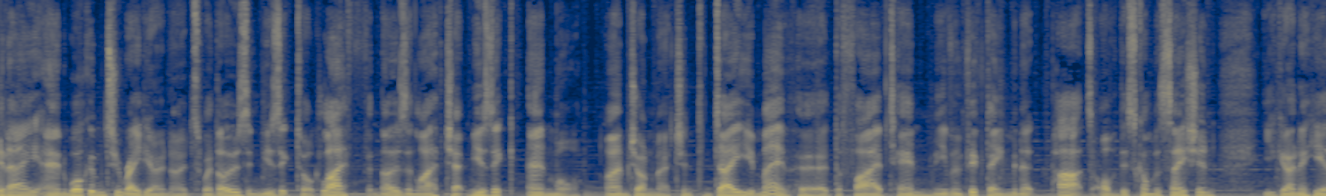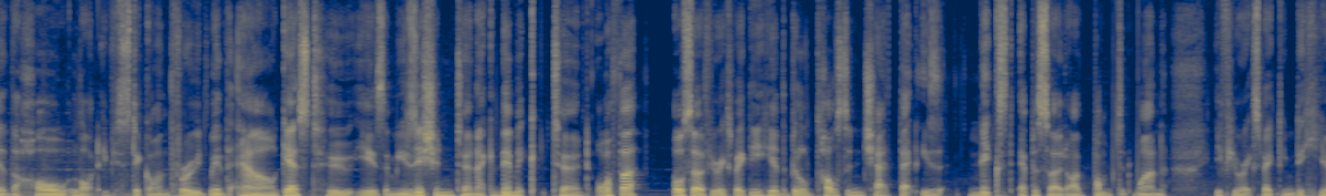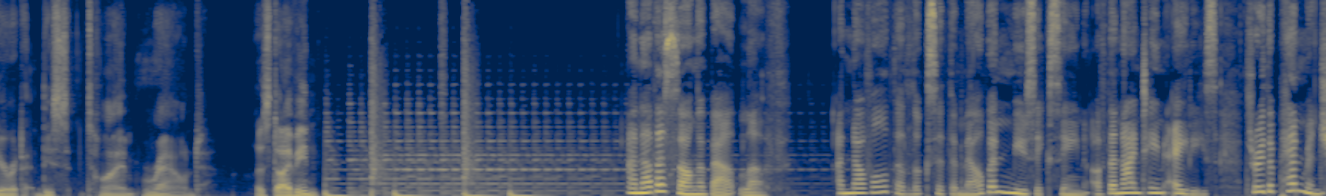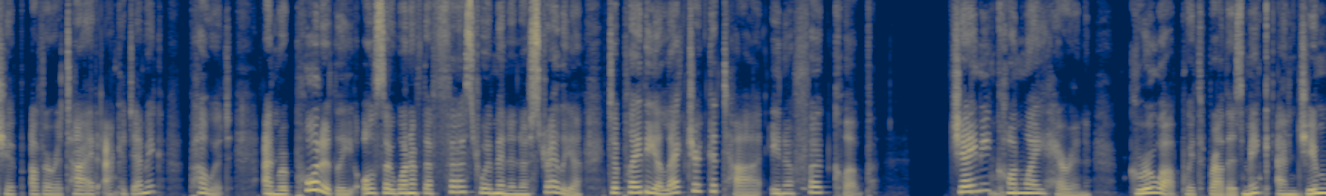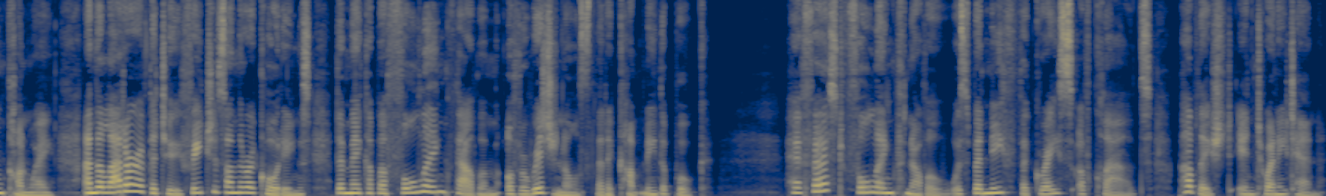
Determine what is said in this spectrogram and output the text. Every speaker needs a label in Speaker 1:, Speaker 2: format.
Speaker 1: G'day and welcome to Radio Notes, where those in music talk life and those in life chat music and more. I'm John Murch. Today you may have heard the 5, 10, even 15 minute parts of this conversation. You're going to hear the whole lot if you stick on through with our guest, who is a musician turned academic turned author. Also, if you're expecting to hear the Bill Tolson chat, that is next episode. I've bumped it one if you're expecting to hear it this time round. Let's dive in.
Speaker 2: Another song about love. A novel that looks at the Melbourne music scene of the 1980s through the penmanship of a retired academic, poet, and reportedly also one of the first women in Australia to play the electric guitar in a folk club. Janie Conway Herron grew up with brothers Mick and Jim Conway, and the latter of the two features on the recordings that make up a full length album of originals that accompany the book. Her first full length novel was Beneath the Grace of Clouds, published in 2010.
